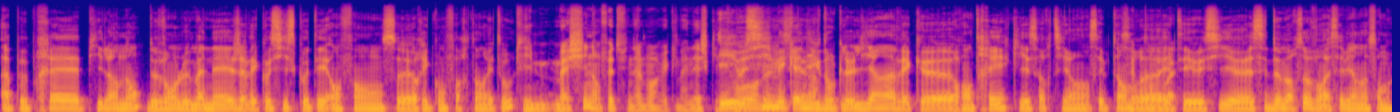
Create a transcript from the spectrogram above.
à peu près pile un an devant le manège avec aussi ce côté enfance euh, réconfortant et tout. Puis machine, en fait, finalement, avec le manège qui Et tourne. aussi etc. mécanique, donc le lien avec euh, Rentrée qui est sorti en septembre, septembre, euh, ouais. était aussi. euh, ces deux morceaux vont assez bien ensemble.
